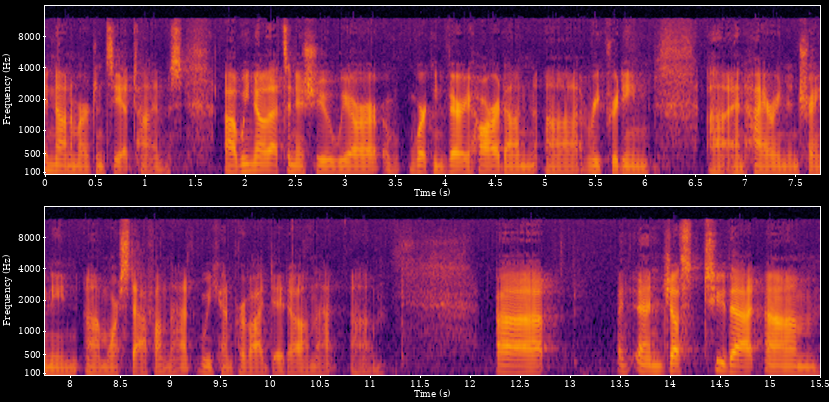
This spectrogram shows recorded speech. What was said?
in non-emergency at times. Uh, we know that's an issue. We are working very hard on uh, recruiting. Uh, and hiring and training uh, more staff on that. We can provide data on that. Um, and, and just to that, um,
